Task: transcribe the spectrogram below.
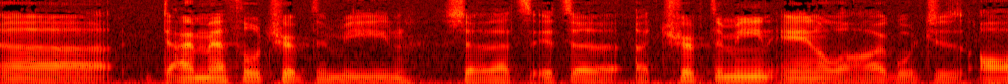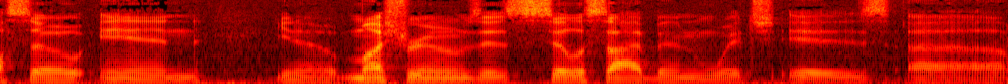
uh, dimethyltryptamine. So that's it's a, a tryptamine analog, which is also in you know mushrooms is psilocybin, which is uh,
